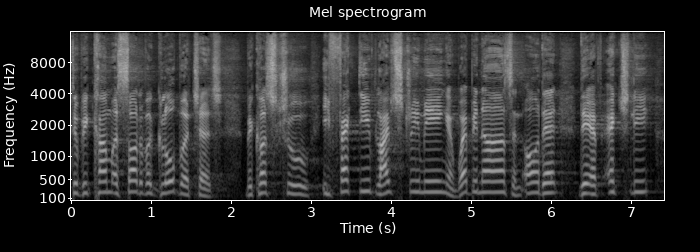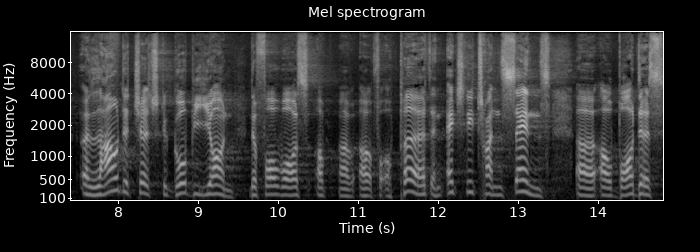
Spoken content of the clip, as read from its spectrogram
to become a sort of a global church. Because through effective live streaming and webinars and all that, they have actually allowed the church to go beyond the four walls of, of, of Perth and actually transcends uh, our borders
